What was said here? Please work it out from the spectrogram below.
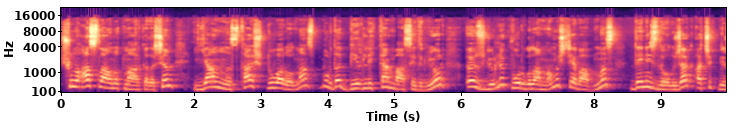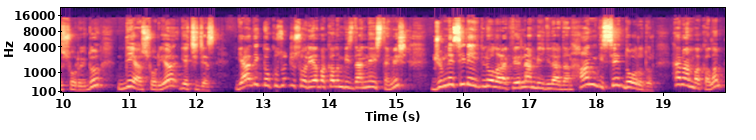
Şunu asla unutma arkadaşım. Yalnız taş duvar olmaz. Burada birlikten bahsediliyor. Özgürlük vurgulanmamış cevabımız Denizli olacak. Açık bir soruydu. Diğer soruya geçeceğiz. Geldik 9. soruya bakalım bizden ne istemiş? Cümlesiyle ilgili olarak verilen bilgilerden hangisi doğrudur? Hemen bakalım.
